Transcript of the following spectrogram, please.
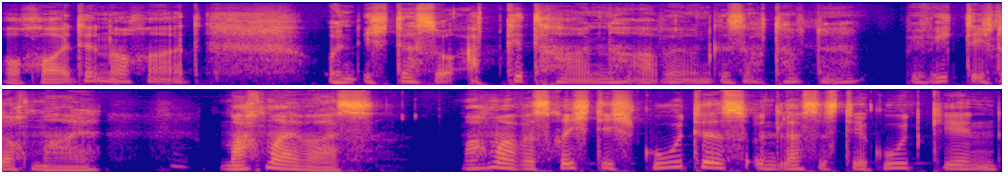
auch heute noch hat, und ich das so abgetan habe und gesagt habe, na, beweg dich doch mal, mach mal was, mach mal was richtig Gutes und lass es dir gut gehen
